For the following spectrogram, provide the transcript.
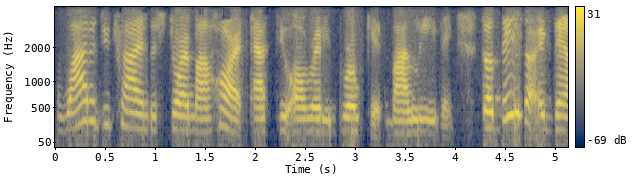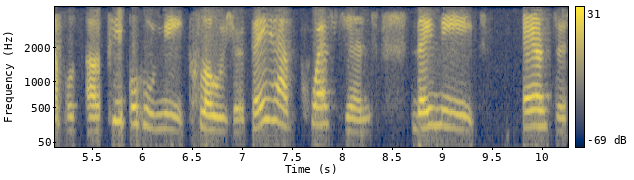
why did you try and destroy my heart after you already broke it by leaving? So these are examples of people who need closure. They have questions they need answers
